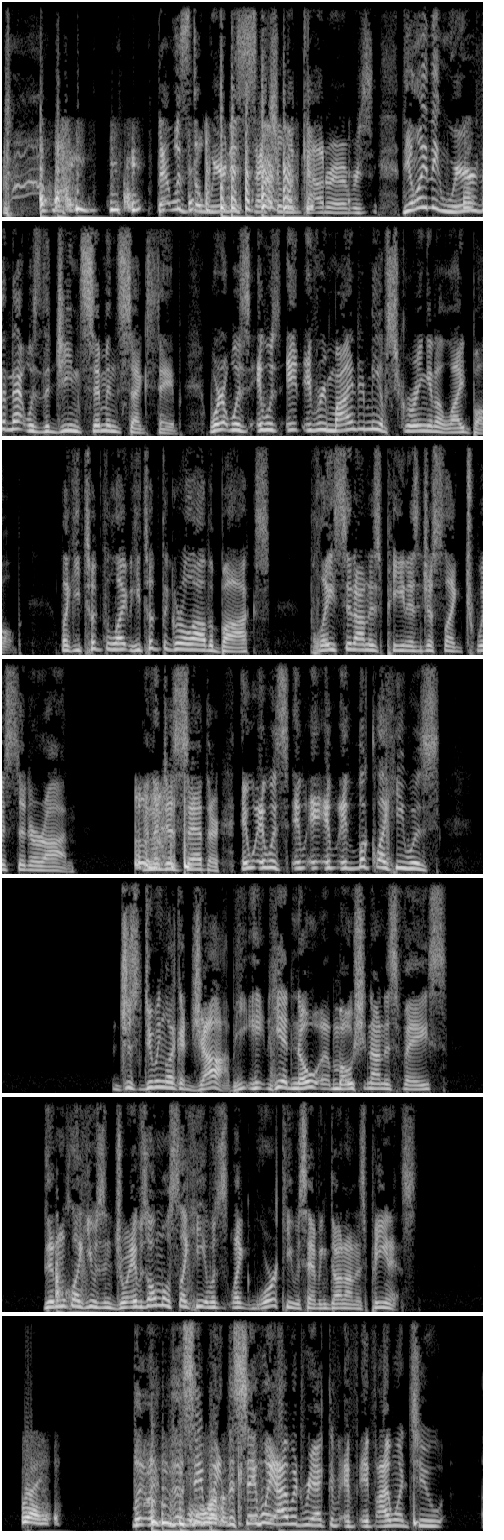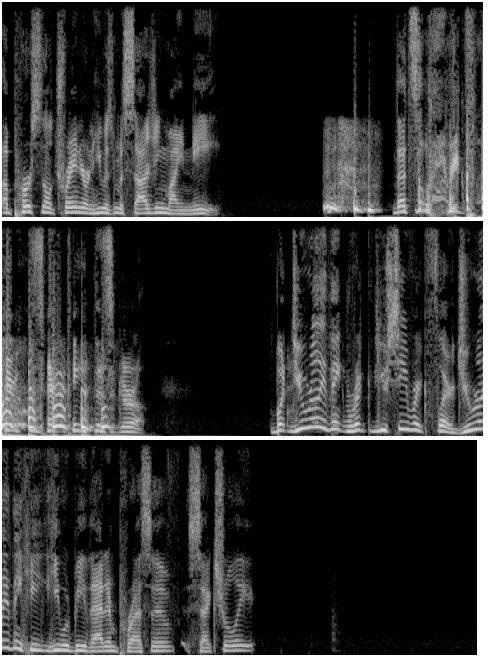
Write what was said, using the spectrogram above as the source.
that was the weirdest sexual encounter I've ever seen. The only thing weirder than that was the Gene Simmons sex tape, where it was it was it, it reminded me of screwing in a light bulb. Like he took the light, he took the girl out of the box, placed it on his penis, and just like twisted her on, and then just sat there. It, it was it, it it looked like he was just doing like a job. He, he he had no emotion on his face. Didn't look like he was enjoying. It was almost like he it was like work he was having done on his penis. Right. Like, like, the same way the same way I would react if, if if I went to a personal trainer and he was massaging my knee. That's the way Ric Flair was acting with this girl. But do you really think Rick? Do you see Ric Flair? Do you really think he he would be that impressive sexually?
